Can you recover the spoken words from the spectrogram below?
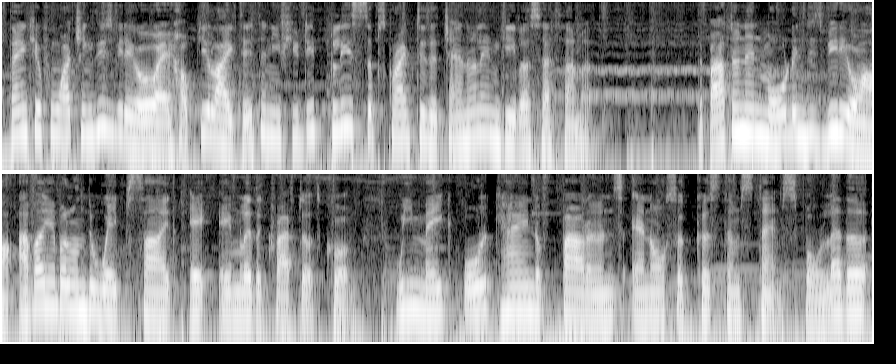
Thank you for watching this video, I hope you liked it and if you did please subscribe to the channel and give us a thumb up. The pattern and mold in this video are available on the website amleathercraft.com. We make all kind of patterns and also custom stamps for leather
